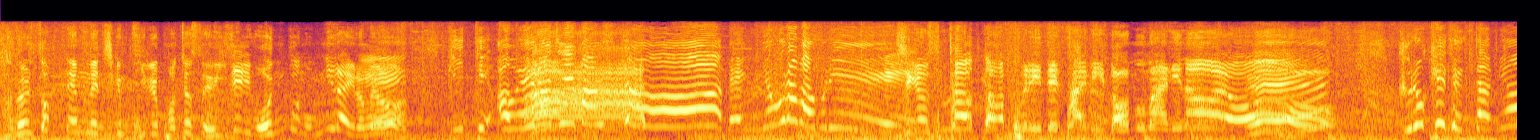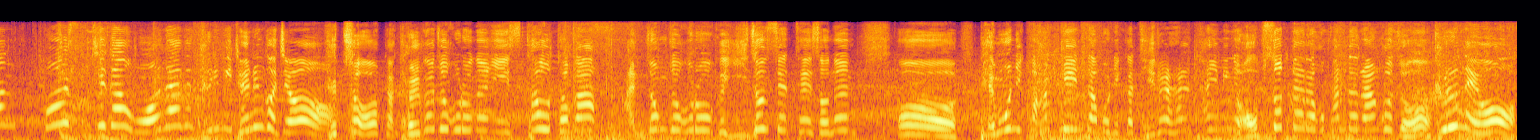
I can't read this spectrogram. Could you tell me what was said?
반월섬 때문에 지금 딜을 버텼어요. 이제 원군 옵니다 이러면 네. BT 아 에너지 아! 버스터 맹령으로 마무리. 지금 스카우터가 free딜 타임이 너무 많이 나와요. 네. 그렇게 된다면 버스트가 원하는 그림이 되는 거죠. 그쵸. 그러니까 결과적으로는 이 스카우터가 안정적으로 그 이전 세트에서는 어 데모닉과 함께 있다 보니까 딜을 할 타이밍이 없었다라고 판단을 한 거죠. 그러네요.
